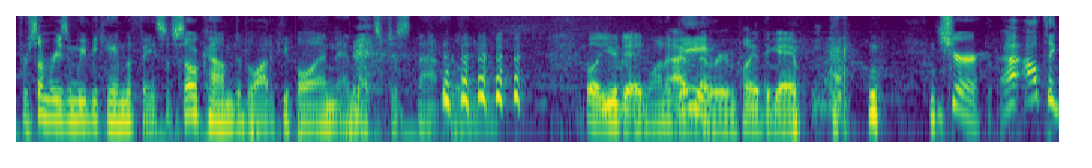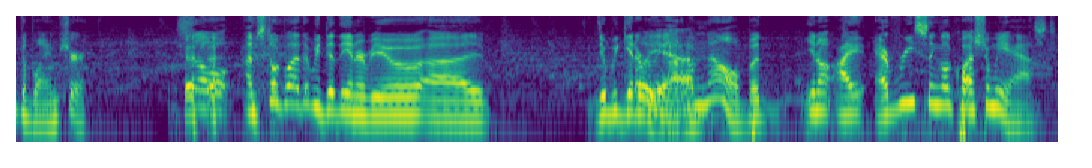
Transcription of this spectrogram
for some reason, we became the face of SOCOM to a lot of people, and, and that's just not really. Well, you did. I've be. never even played the game. Sure, I- I'll take the blame. Sure. So I'm still glad that we did the interview. Uh, did we get Well, everything out of them? No, but you know, I every single question we asked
